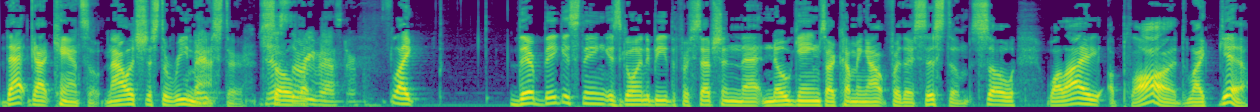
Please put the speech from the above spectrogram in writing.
that got canceled. Now it's just a remaster. Just so, the like, remaster. Like their biggest thing is going to be the perception that no games are coming out for their system. So while I applaud, like, yeah,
